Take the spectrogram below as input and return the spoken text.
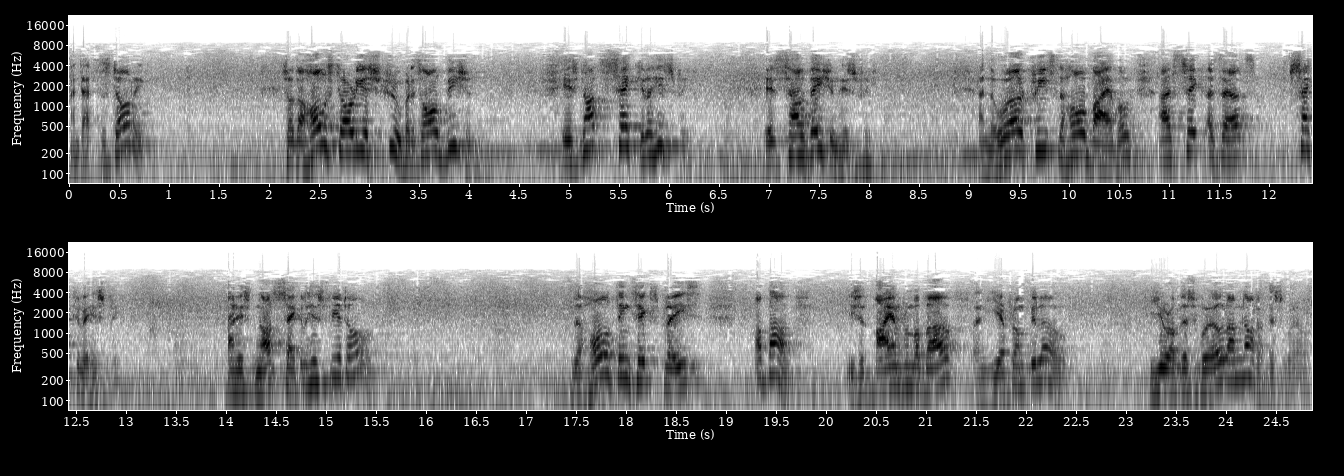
And that's the story. So the whole story is true, but it's all vision. It's not secular history. It's salvation history. And the world treats the whole Bible as, sec- as a secular history. And it's not secular history at all. The whole thing takes place above. He said, I am from above, and ye are from below. You're of this world, I'm not of this world.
